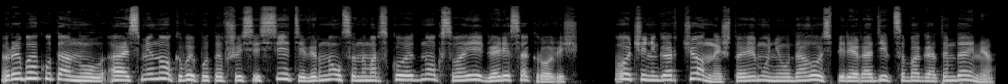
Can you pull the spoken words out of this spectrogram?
Рыбак утонул, а осьминог, выпутавшись из сети, вернулся на морское дно к своей горе сокровищ, очень огорченный, что ему не удалось переродиться богатым даймё.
